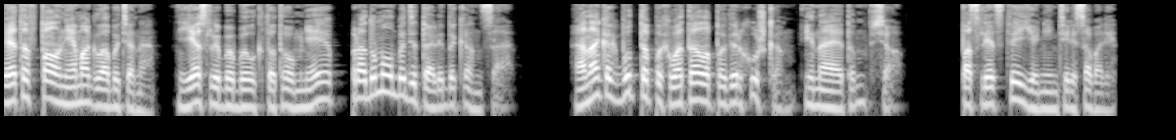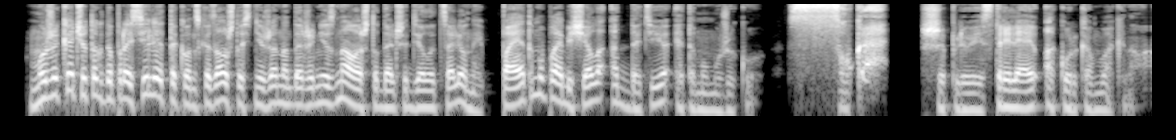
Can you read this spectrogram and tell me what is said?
Это вполне могла быть она. Если бы был кто-то умнее, продумал бы детали до конца. Она как будто похватала по верхушкам, и на этом все. Последствия ее не интересовали. Мужика чуток допросили, так он сказал, что Снежана даже не знала, что дальше делать с Аленой, поэтому пообещала отдать ее этому мужику. «Сука!» — шеплю и стреляю окурком в окно.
